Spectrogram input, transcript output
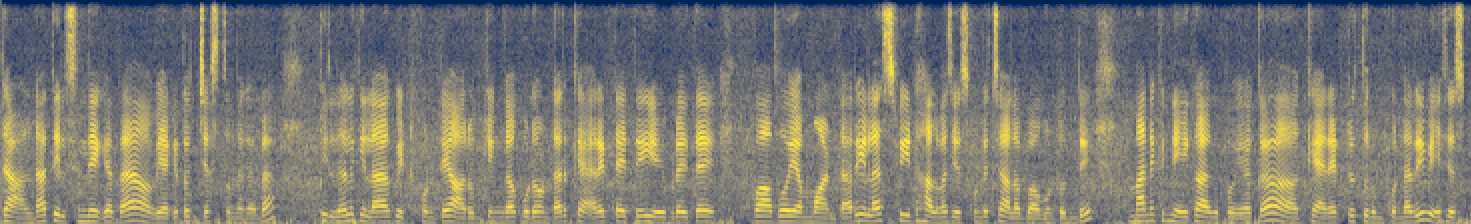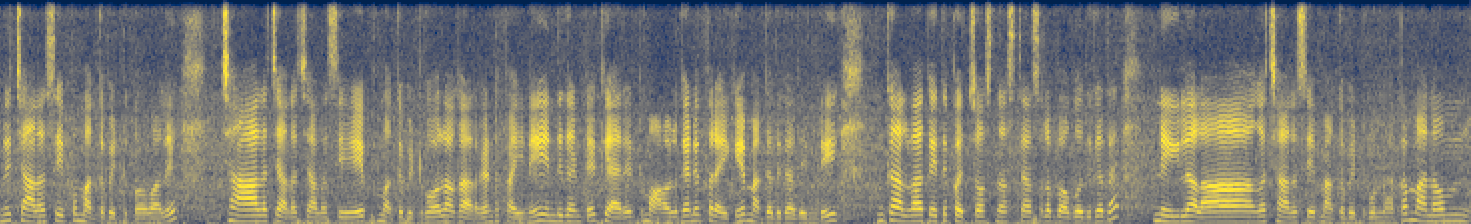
డాల్డా తెలిసిందే కదా వేగట వచ్చేస్తుంది కదా. పిల్లలకి ఇలా పెట్టుకుంటే ఆరోగ్యంగా కూడా ఉంటారు. క్యారెట్ అయితే ఎప్పుడైతే బాబోయ్ అమ్మ అంటారు ఇలా స్వీట్ హల్వా చేసుకుంటే చాలా బాగుంటుంది. మనకి నెయ్యి కాగిపోయాక క్యారెట్ తురుముకున్నది వేసేసుకుని చాలాసేపు మగ్గ పెట్టుకోవాలి. చాలా చాలా చాలాసేపు మగ్గ పెట్టుకోవాలి. ఒక అరగంట పైనే. ఎందుకంటే క్యారెట్ మామూలుగానే ఫ్రైకే మగ్గదు కదండి. ఇంకా హల్వాకైతే పచ్చి వస్తుంది వస్తే అసలు బాగోదు కదా. నెయ్యిలో అలాగా చాలాసేపు మగ్గ పెట్టుకున్నాక మనం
